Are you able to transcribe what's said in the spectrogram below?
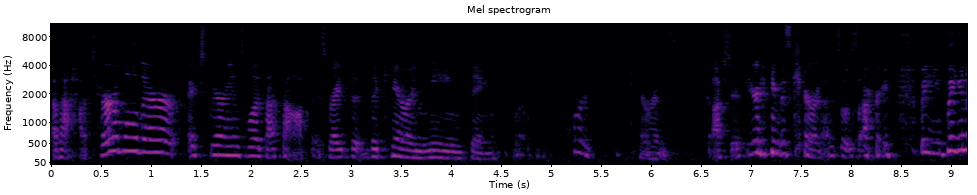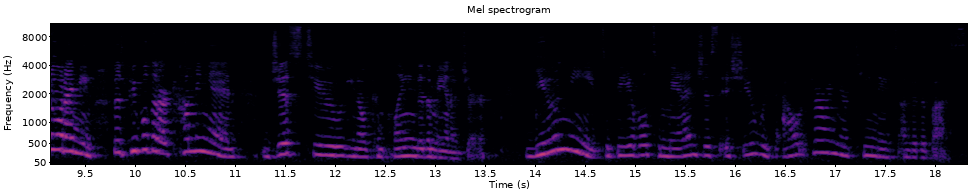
about how terrible their experience was at the office, right? The, the Karen meme thing. Poor Karens. Gosh, if your name is Karen, I'm so sorry. But, but you know what I mean. Those people that are coming in just to, you know, complain to the manager. You need to be able to manage this issue without throwing your teammates under the bus,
